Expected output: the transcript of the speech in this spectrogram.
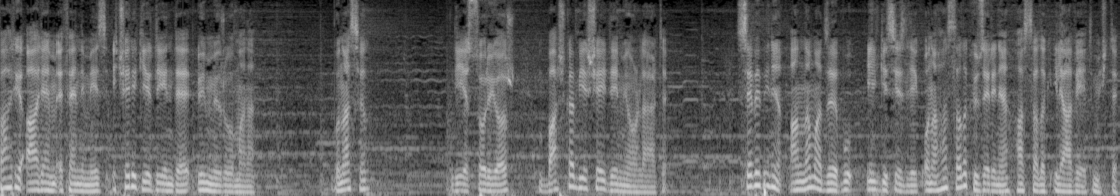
Fahri Alem Efendimiz içeri girdiğinde Ümmü Ruman'a ''Bu nasıl?'' diye soruyor, başka bir şey demiyorlardı. Sebebini anlamadığı bu ilgisizlik ona hastalık üzerine hastalık ilave etmişti.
